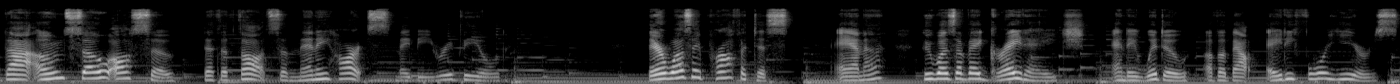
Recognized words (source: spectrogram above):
thy own soul also, that the thoughts of many hearts may be revealed. There was a prophetess, Anna, who was of a great age, and a widow of about eighty four years,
